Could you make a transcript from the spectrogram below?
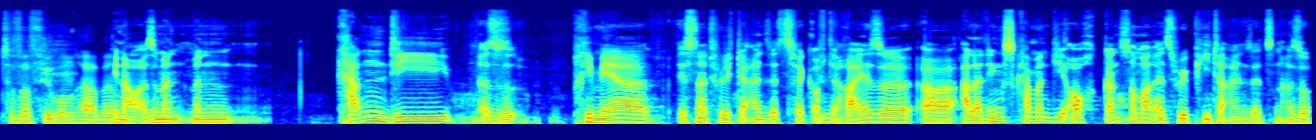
zur Verfügung habe. Genau, also man, man kann die, also primär ist natürlich der Einsatzzweck auf der Reise, äh, allerdings kann man die auch ganz normal als Repeater einsetzen. Also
